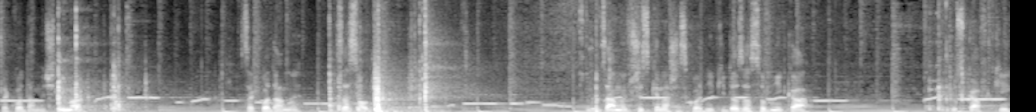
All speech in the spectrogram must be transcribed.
Zakładamy ślimak. Zakładamy zasobnik. Wrzucamy wszystkie nasze składniki do zasobnika. Truskawki.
